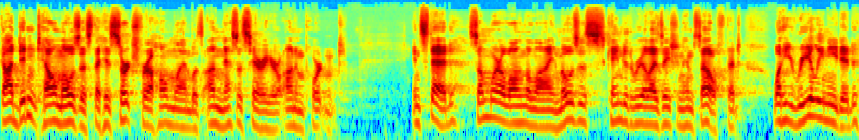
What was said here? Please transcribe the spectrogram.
God didn't tell Moses that his search for a homeland was unnecessary or unimportant. Instead, somewhere along the line, Moses came to the realization himself that what he really needed,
